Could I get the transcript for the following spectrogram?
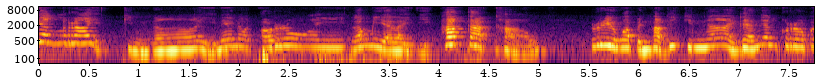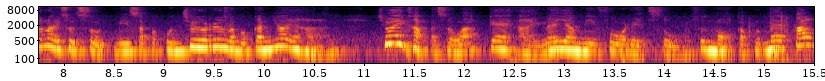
อย่างไร กินง่าย แน่นอนอร่อย แล้วมีอะไรอีกผักกาดขาว เรียกว่าเป็นผักที่กินง่าย แถมยังกรอบอร่อยสุดๆ มีสรรพคุณช่วยเรื่องระบบการย่อยอาหาร ช่วยขับปัสสาวะแก้ไอและยังมีโฟเลตสูง ซึ่งเหมาะกับคุณแม่ตั้ง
